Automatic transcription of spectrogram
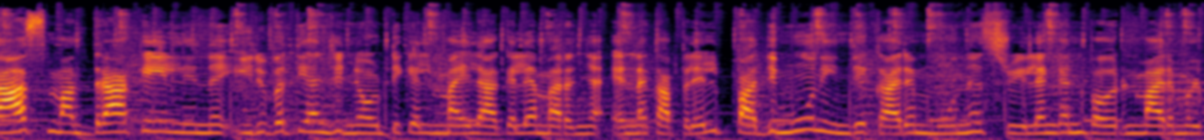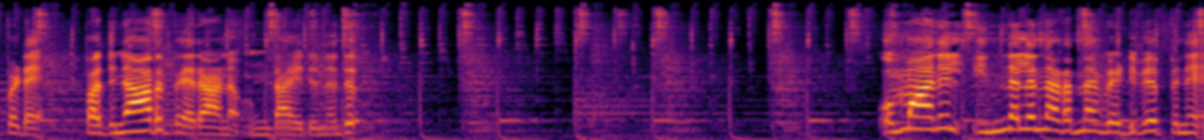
റാസ് മദ്രാക്കയിൽ നിന്ന് ഇരുപത്തിയഞ്ച് നോട്ടിക്കൽ മൈൽ അകലെ മറിഞ്ഞ എണ്ണക്കപ്പലിൽ പതിമൂന്ന് ഇന്ത്യക്കാരും മൂന്ന് ശ്രീലങ്കൻ പൌരന്മാരും ഉൾപ്പെടെ പതിനാറ് പേരാണ് ഉണ്ടായിരുന്നത്. ഒമാനിൽ ഇന്നലെ നടന്ന വെടിവെപ്പിനെ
